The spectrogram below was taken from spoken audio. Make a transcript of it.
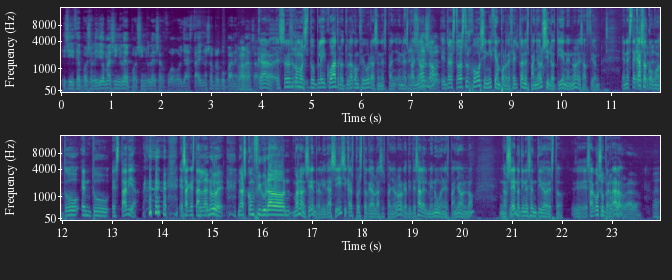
y si dice, pues el idioma es inglés, pues inglés el juego, ya está, y no se preocupan en Claro. más. ¿sabes? Claro, eso es como si tu Play 4 tú la configuras en, espa- en español, eso ¿no? es. Y entonces todos tus juegos inician por defecto en español si lo tienen, ¿no? Esa opción. En este caso, Eso como es. tú en tu Stadia, esa que está en la nube, no has configurado. Bueno, sí, en realidad sí, sí que has puesto que hablas español, porque a ti te sale el menú en español, ¿no? No sé, no tiene sentido esto. Es algo súper poco raro. Eh.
